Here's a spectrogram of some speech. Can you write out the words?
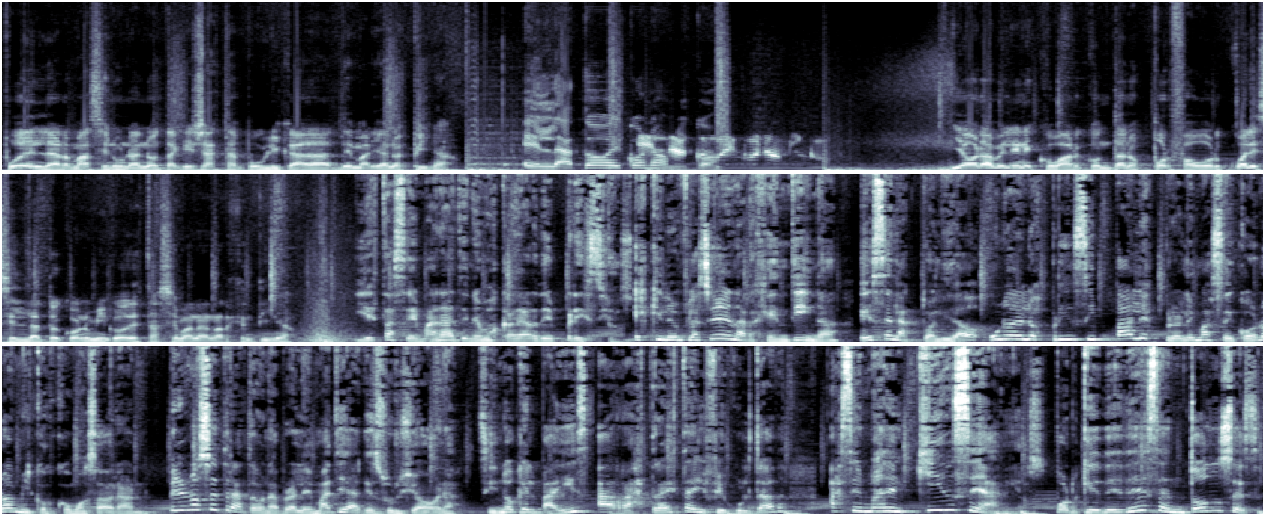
Pueden leer más en una nota que ya está publicada de Mariano Espina. El dato económico. Y ahora Belén Escobar, contanos por favor cuál es el dato económico de esta semana en Argentina. Y esta semana tenemos que hablar de precios. Es que la inflación en Argentina es en la actualidad uno de los principales problemas económicos, como sabrán. Pero no se trata de una problemática que surgió ahora, sino que el país arrastra esta dificultad hace más de 15 años, porque desde ese entonces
